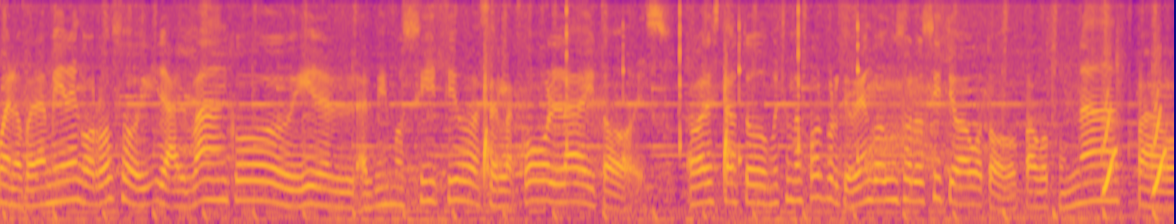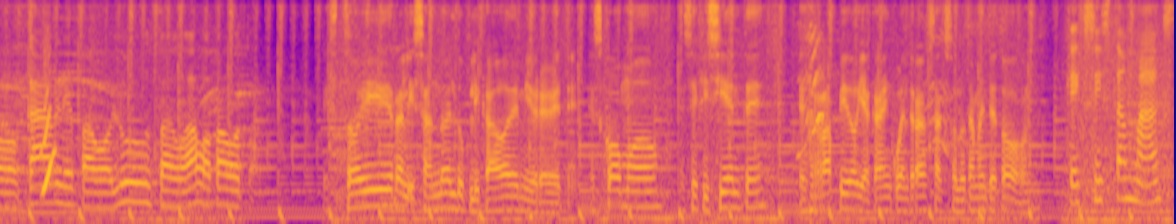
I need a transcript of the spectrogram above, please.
Bueno, para mí era engorroso ir al banco, ir al, mismo sitio, hacer la cola y todo eso. Ahora está todo mucho mejor porque vengo a un solo sitio, hago todo. Pago SUNAT, pago cable, pago luz, pago agua, pago todo. Estoy realizando el duplicado de mi brevete. Es cómodo, es eficiente, es rápido y acá encuentras absolutamente todo. Que exista Max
